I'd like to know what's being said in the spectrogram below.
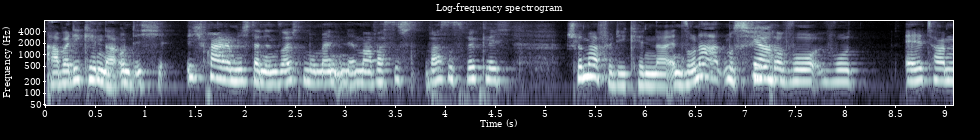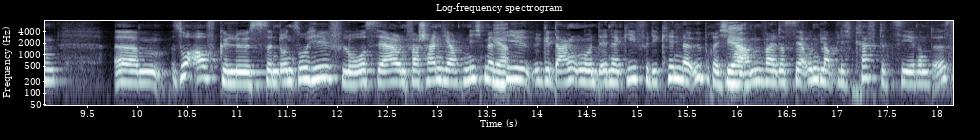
aber die Kinder. Und ich, ich frage mich dann in solchen Momenten immer, was ist, was ist wirklich schlimmer für die Kinder? In so einer Atmosphäre, Ja. wo, wo Eltern ähm, so aufgelöst sind und so hilflos, ja, und wahrscheinlich auch nicht mehr Ja. viel Gedanken und Energie für die Kinder übrig Ja. haben, weil das ja unglaublich kräftezehrend ist.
